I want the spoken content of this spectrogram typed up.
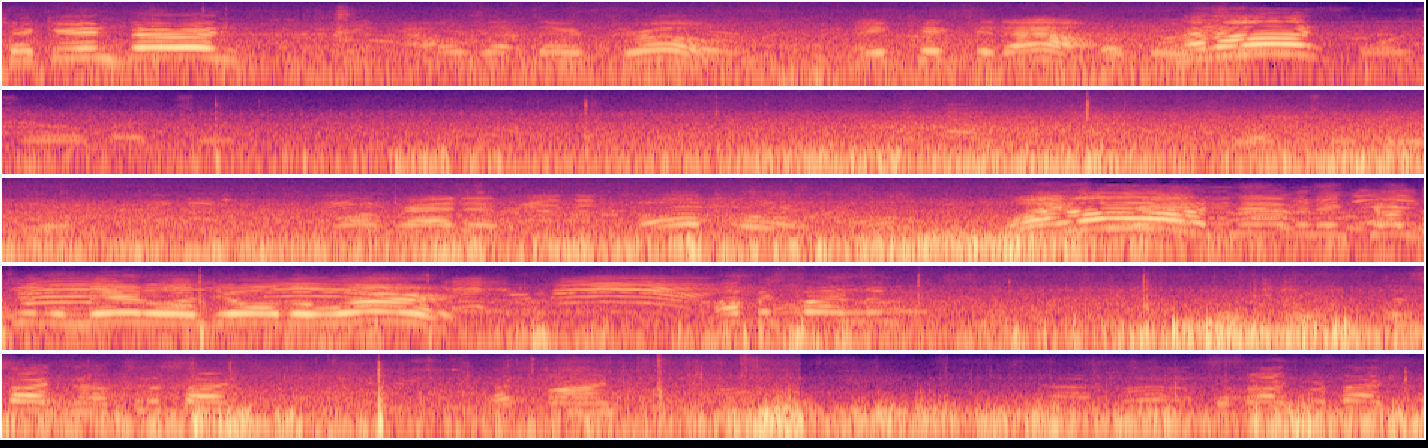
Check in, Baron. How was that their throw? They kicked it out. And on. Come on, Brandon. Call for it. Why is Brandon having to come to the middle and do all the work? Up is fine, Luke. To the side now, to the side. That's fine. Get back, get back. Come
